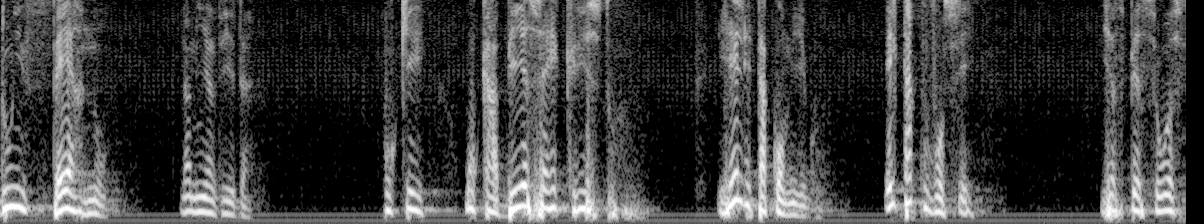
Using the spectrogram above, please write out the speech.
do inferno na minha vida. Porque o cabeça é Cristo. E Ele está comigo. Ele está com você. E as pessoas,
